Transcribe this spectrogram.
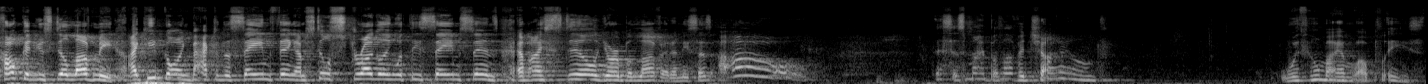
how can you still love me? I keep going back to the same thing. I'm still struggling with these same sins. Am I still your beloved? And he says, Oh, this is my beloved child with whom I am well pleased.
